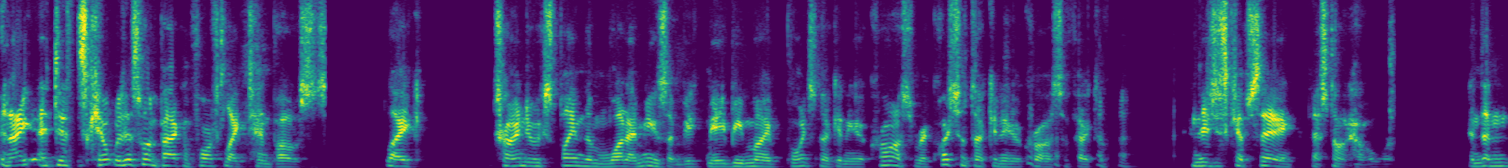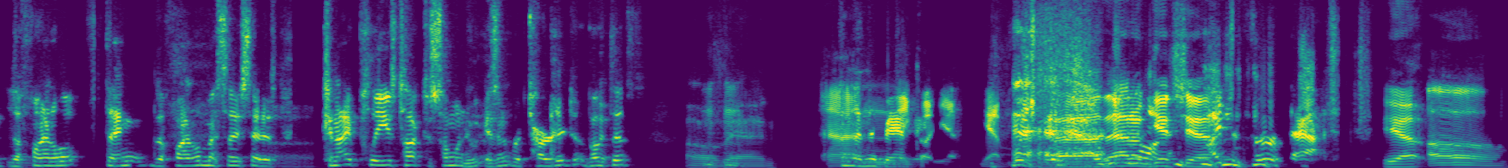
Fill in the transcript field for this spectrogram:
and i, I just kept with this one back and forth like 10 posts like trying to explain them what i mean so maybe- my point's not getting across or my question's not getting across effectively and they just kept saying that's not how it works and then the Mm. final thing the final message i said is Uh, can i please talk to someone who isn't retarded about this oh Mhm. man. And then they And they banned got you. Yeah. Yeah, that'll Come on, get you. i deserve that Yeah. Oh,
